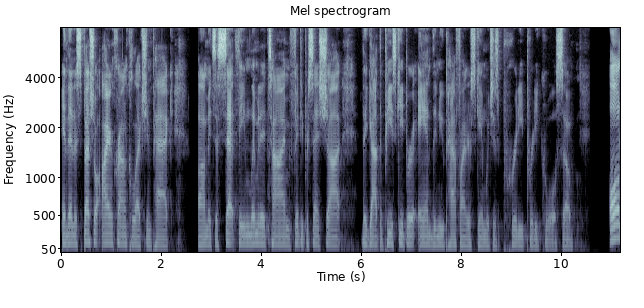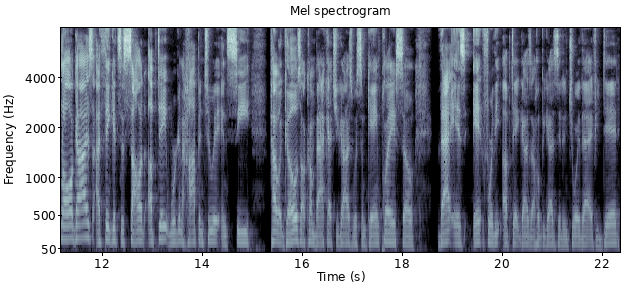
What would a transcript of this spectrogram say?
and then a special Iron Crown collection pack. Um, it's a set theme, limited time, 50% shot. They got the Peacekeeper and the new Pathfinder skin, which is pretty, pretty cool. So, all in all, guys, I think it's a solid update. We're going to hop into it and see how it goes. I'll come back at you guys with some gameplay. So, that is it for the update, guys. I hope you guys did enjoy that. If you did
